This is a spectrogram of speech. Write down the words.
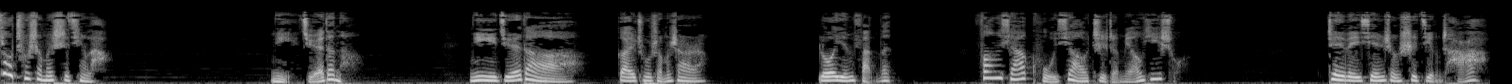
又出什么事情了？”你觉得呢？你觉得该出什么事儿啊？罗隐反问。方霞苦笑，指着苗一说：“这位先生是警察，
